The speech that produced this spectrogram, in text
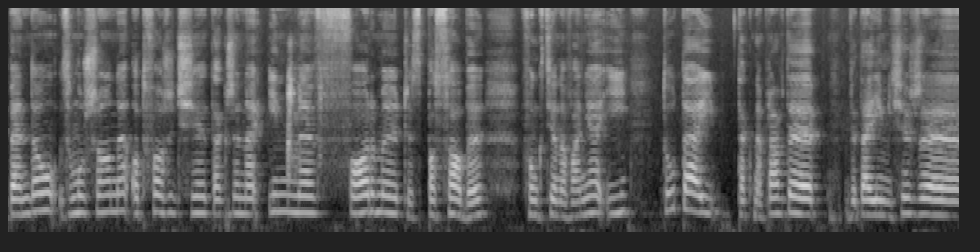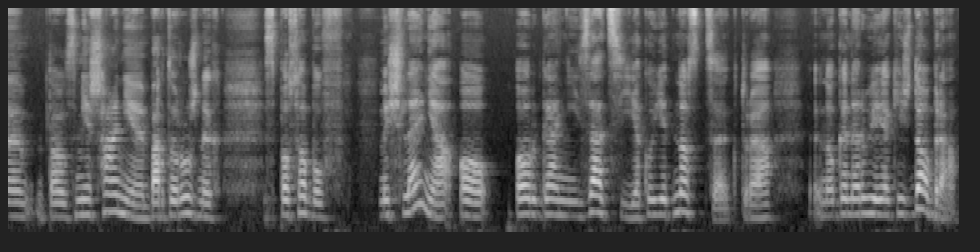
będą zmuszone otworzyć się także na inne formy czy sposoby funkcjonowania i tutaj tak naprawdę wydaje mi się, że to zmieszanie bardzo różnych sposobów myślenia o organizacji jako jednostce, która no, generuje jakieś dobra,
